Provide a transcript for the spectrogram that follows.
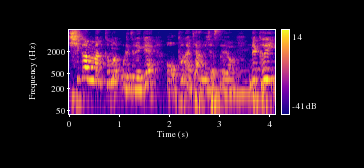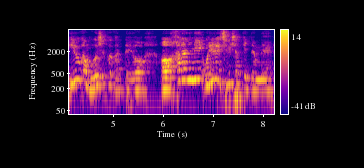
시간만큼은 우리들에게 오픈하지 않으셨어요. 근데 그 이유가 무엇일 것 같아요? 어, 하나님이 우리를 지으셨기 때문에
